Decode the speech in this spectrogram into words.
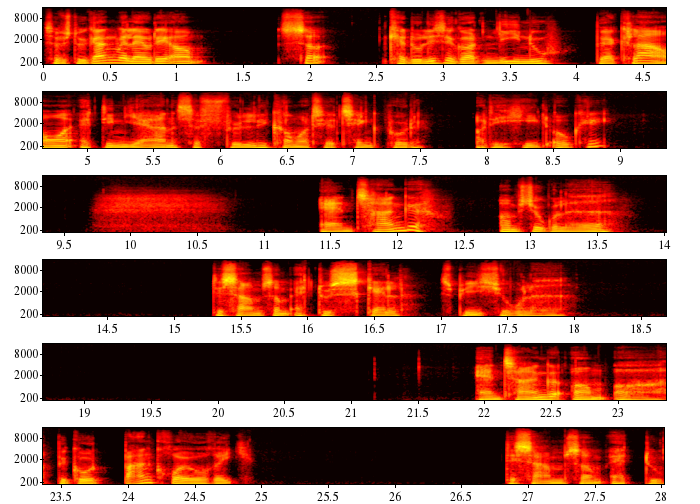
Så hvis du er i gang med at lave det om, så kan du lige så godt lige nu være klar over, at din hjerne selvfølgelig kommer til at tænke på det, og det er helt okay. Er en tanke om chokolade det samme som, at du skal spise chokolade? Er en tanke om at begå et bankrøveri det samme som, at du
